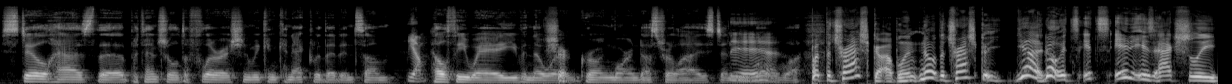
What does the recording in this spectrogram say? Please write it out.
still has the potential to flourish and we can connect with it in some Yeah. healthy way even though we're Sure. growing more industrialized and Yeah. blah blah blah But the trash goblin, no, the trash, go- yeah, no, it's it's it is actually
